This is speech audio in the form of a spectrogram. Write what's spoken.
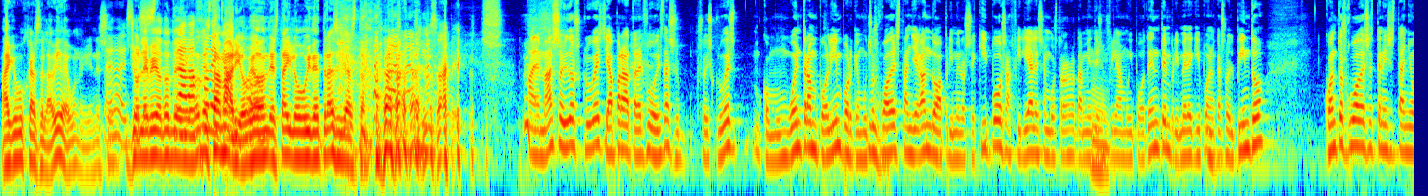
hay que buscarse la vida y bueno, y en eso Claro, yo le veo dónde digo, dónde de está Mario, campo. veo dónde está y luego voy detrás y ya está. ¿Sabes? Además, sois dos clubes, ya para traer futbolistas, sois clubes como un buen trampolín porque Mm. muchos jugadores están llegando a primeros equipos, a filiales, en vuestro caso también tenéis Mm. un filial muy potente, en primer equipo en el caso del Pinto. ¿Cuántos jugadores tenéis este año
